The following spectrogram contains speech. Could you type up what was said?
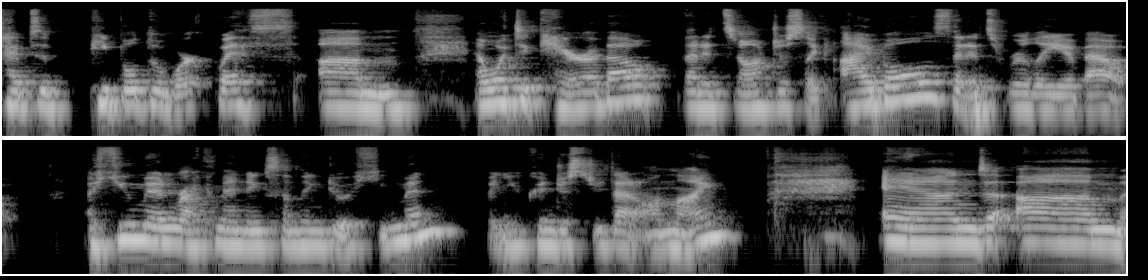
types of people to work with um, and what to care about. That it's not just like eyeballs; that it's really about a human recommending something to a human, but you can just do that online. And um,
